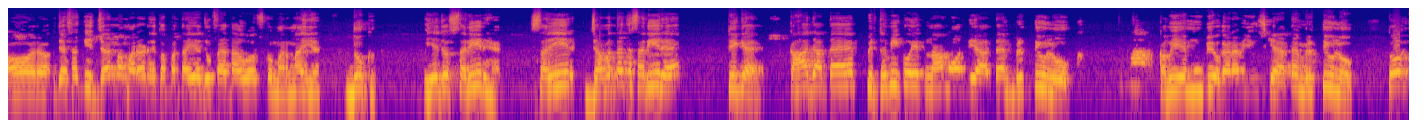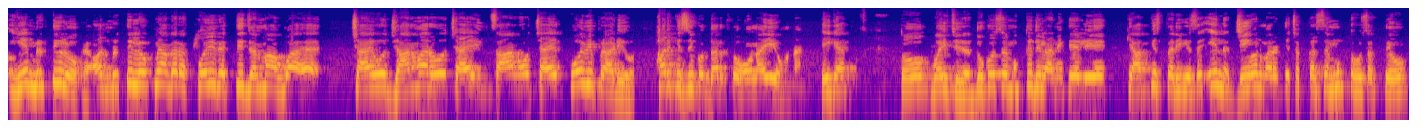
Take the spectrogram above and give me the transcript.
और जैसा कि जन्म मरण है तो पता ही है जो पैदा हुआ उसको मरना ही है। दुख ये जो शरीर है शरीर जब तक शरीर है ठीक है कहा जाता है पृथ्वी को एक नाम और दिया जाता है मृत्यु लोक कभी ये मूवी वगैरह में यूज़ किया जाता है मृत्यु लोक तो ये मृत्यु लोक है और मृत्यु लोक में अगर कोई व्यक्ति जन्मा हुआ है चाहे वो जानवर हो, चाहे इंसान हो, चाहे कोई भी प्राणी हो, हर किसी को दर्द तो होना ही होना है, ठीक है? तो वही चीज़ है, दुखों से मुक्ति दिलाने के लिए कि आप किस तरीके से इन जीवन मरण के चक्कर से मुक्त हो सकते हो,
